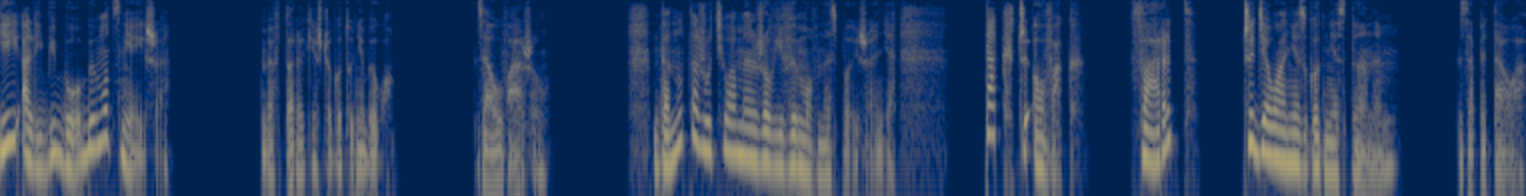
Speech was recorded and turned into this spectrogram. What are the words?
jej alibi byłoby mocniejsze. We wtorek jeszcze go tu nie było. Zauważył. Danuta rzuciła mężowi wymowne spojrzenie. Tak czy owak? Fart czy działanie zgodnie z planem? Zapytała.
